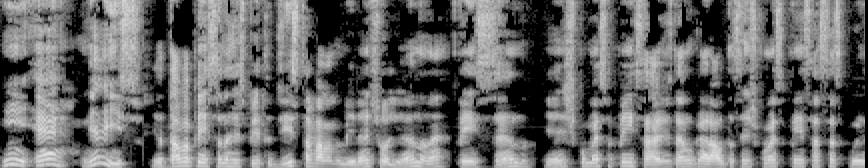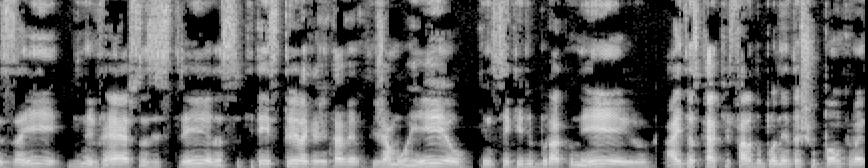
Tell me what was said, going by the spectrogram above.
E é, e é isso. Eu tava pensando a respeito disso, tava lá no Mirante olhando, né? Pensando. E aí a gente começa a pensar. A gente tá no lugar alto assim, a gente começa a pensar essas coisas aí, do universo, das estrelas, que tem estrela que a gente tá vendo que já morreu, que não sei o que de buraco negro. Aí tem os caras que falam do planeta chupão que vai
